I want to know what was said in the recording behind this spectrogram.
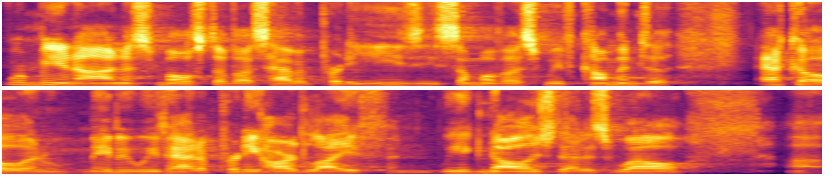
we're being honest, most of us have it pretty easy. Some of us, we've come into Echo and maybe we've had a pretty hard life, and we acknowledge that as well. Uh,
